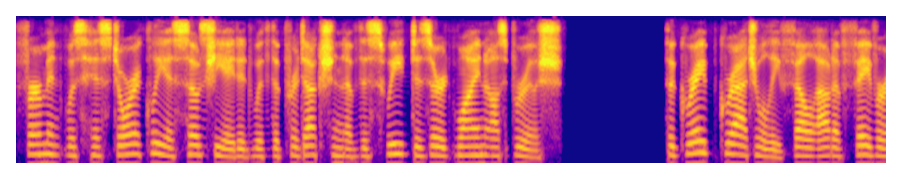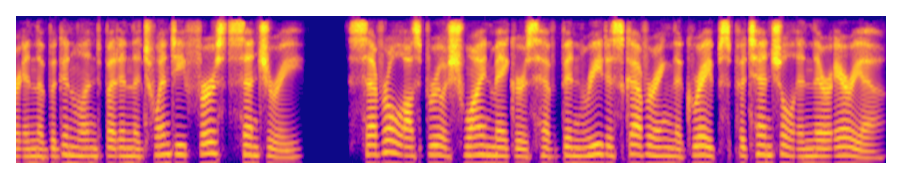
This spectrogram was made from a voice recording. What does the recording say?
Furmint was historically associated with the production of the sweet dessert wine Ausbruch. The grape gradually fell out of favor in the Burgenland but in the 21st century, several Ausbruch winemakers have been rediscovering the grape's potential in their area.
